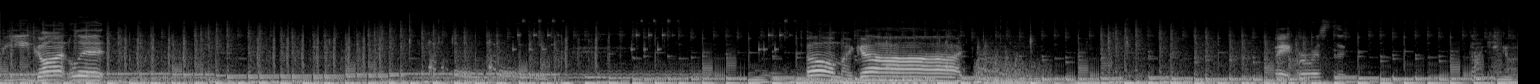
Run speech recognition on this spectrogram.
B gauntlet. My god. Wait, where was the Donkey Kong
